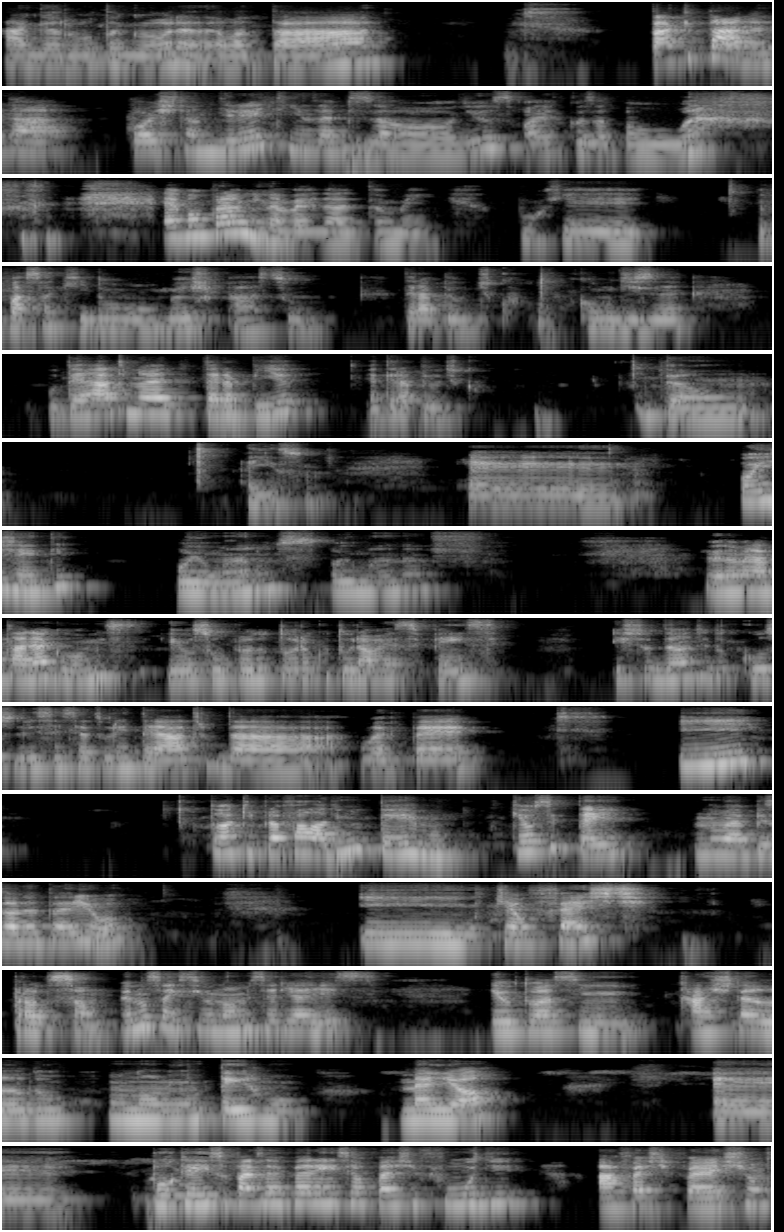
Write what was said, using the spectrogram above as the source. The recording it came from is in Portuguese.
A garota agora, ela tá. Tá que tá, né? Tá postando direitinho os episódios. Olha que coisa boa. É bom pra mim, na verdade, também. Porque eu passo aqui do meu espaço terapêutico. Como diz, né? O teatro não é terapia, é terapêutico. Então, é isso. É... Oi, gente. Oi, humanos. Oi, humanas. Meu nome é Natália Gomes. Eu sou produtora cultural recipense, estudante do curso de licenciatura em teatro da UFPE. E tô aqui para falar de um termo que eu citei no episódio anterior, e que é o FEST produção. Eu não sei se o nome seria esse. Eu tô assim castelando um nome, um termo melhor, é, porque isso faz referência ao fast food, à fast fashion,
